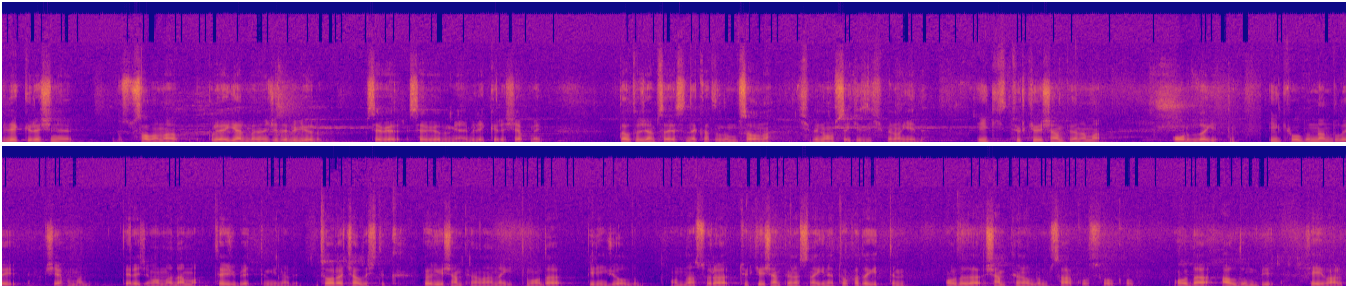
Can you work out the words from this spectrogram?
Bilek güreşini bu salona buraya gelmeden önce de biliyordum. Seviyor, seviyordum yani bilek güreşi yapmayı. Davut Hocam sayesinde katıldım bu salona. 2018-2017. İlk Türkiye şampiyonama Ordu'da gittim. İlk olduğundan dolayı bir şey yapamadım. Derecem olmadı ama tecrübe ettim yine orayı. Sonra çalıştık. Bölge şampiyonalarına gittim. Orada birinci oldum. Ondan sonra Türkiye şampiyonasına yine Tokat'a gittim. Orada da şampiyon oldum. Sağ kol, sol kol. Orada aldığım bir şey vardı.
